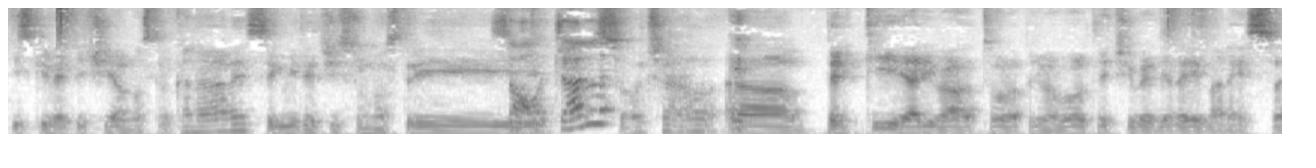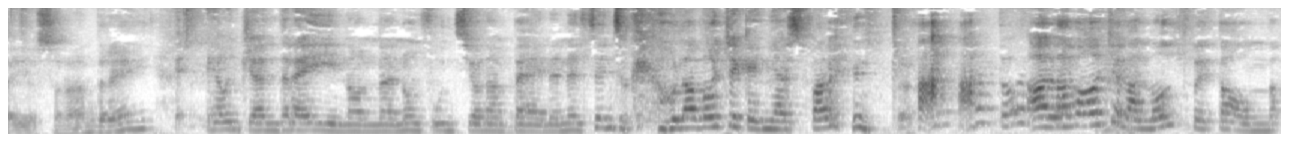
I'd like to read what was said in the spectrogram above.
iscriveteci al nostro canale, seguiteci sui nostri Social. social. E- eh, per chi è arrivato la prima volta e ci vede lei, Vanessa, io sono Andrei. E oggi Andrei non, non funziona bene, nel senso che ho una voce che mi ha spaventato. Ho la voce dall'oltretomba.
